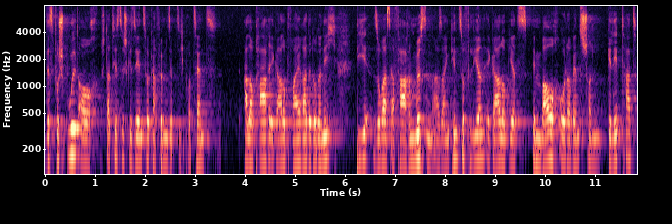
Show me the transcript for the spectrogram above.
das verspult auch statistisch gesehen ca. 75 Prozent aller Paare, egal ob verheiratet oder nicht, die sowas erfahren müssen. Also ein Kind zu verlieren, egal ob jetzt im Bauch oder wenn es schon gelebt hat,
